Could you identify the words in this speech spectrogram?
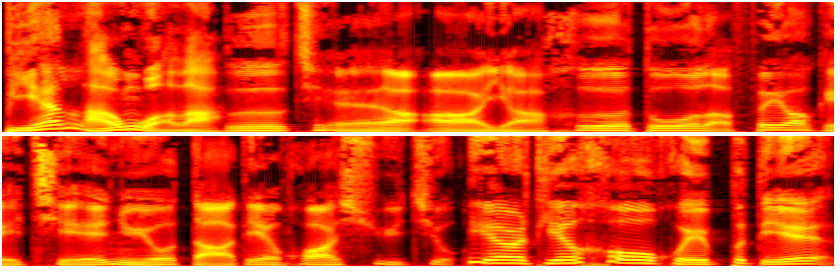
别拦我了！之前啊，哎呀，喝多了，非要给前女友打电话叙旧，第二天后悔不迭。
